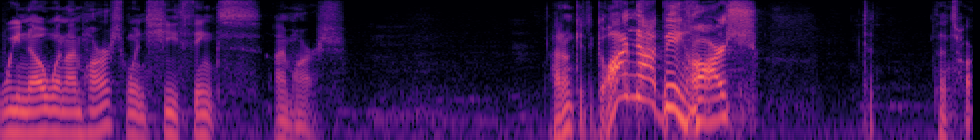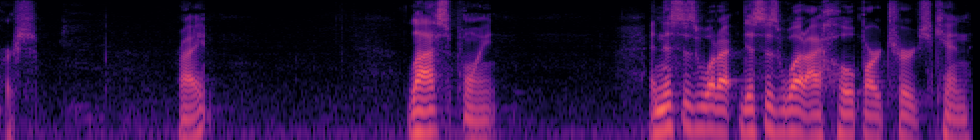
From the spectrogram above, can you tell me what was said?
we know when I'm harsh? When she thinks I'm harsh. I don't get to go, I'm not being harsh. That's harsh, right? Last point and this is what I, this is what I hope our church can,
